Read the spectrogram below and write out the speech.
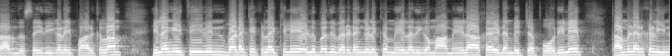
சார்ந்த செய்திகளை பார்க்கலாம். இலங்கை தீவின் வடக்கு கிழக்கிலே எழுபது வருடங்களுக்கு மேலதிகமா மேலாக இடம்பெற்ற போரிலே தமிழர்கள் இன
